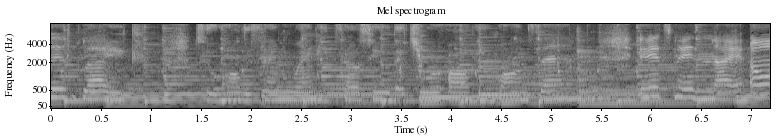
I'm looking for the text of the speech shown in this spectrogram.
it like to hold his hand when he tells you that you are all he wants and it's midnight? Oh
